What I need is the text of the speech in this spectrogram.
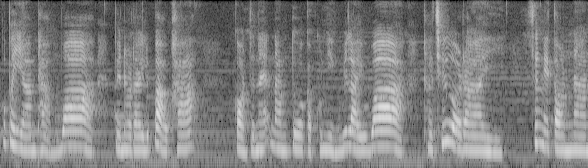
ก็พยายามถามว่าเป็นอะไรหรือเปล่าคะ ก่อนจะแนะนำตัวกับคุณหญิงวิไลว่า เธอชื่ออะไร ซึ่งในตอนนั้น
